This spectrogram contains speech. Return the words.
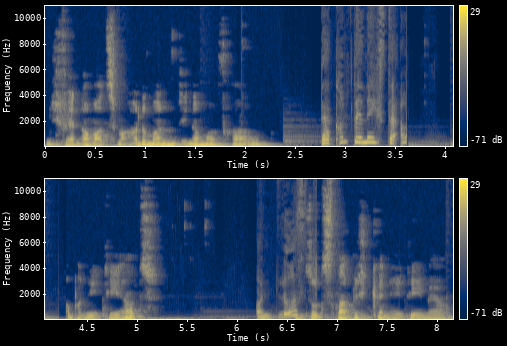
Ich werde nochmal zum Alumann und die nochmal fragen, Da kommt der nächste auf. ob er eine Idee hat. Und los. Ansonsten habe ich keine Idee mehr.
